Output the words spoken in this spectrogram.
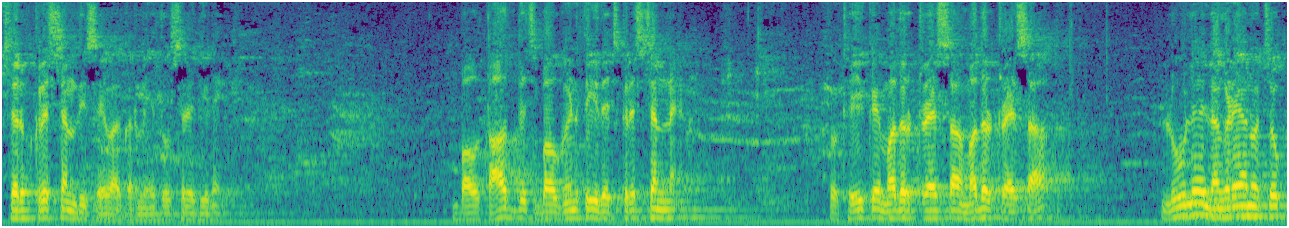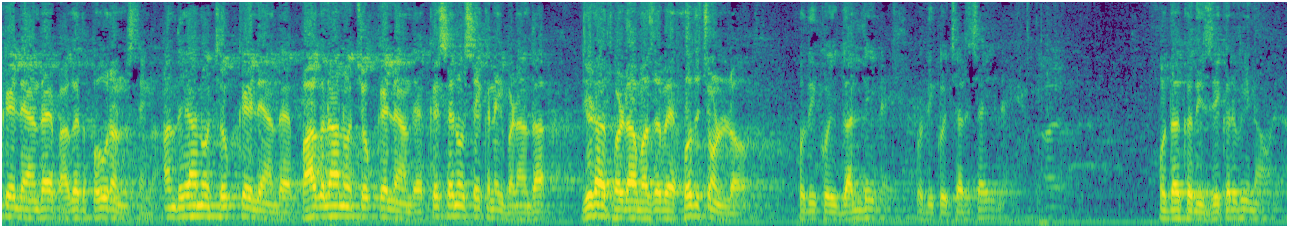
ਸਿਰਫ ਕ੍ਰਿਸਚਨ ਦੀ ਸੇਵਾ ਕਰਨੀ ਹੈ, ਦੂਸਰੇ ਦੀ ਨਹੀਂ। ਬਹੁਤਾਤ ਵਿੱਚ ਬਹੁ ਗਿਣਤੀ ਵਿੱਚ ਕ੍ਰਿਸਚਨ ਨੇ। ਤਾਂ ਠੀਕ ਹੈ, ਮਦਰ ਟ੍ਰੈਸਾ ਮਦਰ ਟ੍ਰੈਸਾ, ਲੂਲੇ ਲੰਗੜਿਆਂ ਨੂੰ ਚੁੱਕ ਕੇ ਲਿਆਂਦਾ ਹੈ ਭਗਤ ਪੂਰਨ ਸਿੰਘ। ਅੰਧਿਆਂ ਨੂੰ ਚੁੱਕ ਕੇ ਲਿਆਂਦਾ ਹੈ, ਪਾਗਲਾਂ ਨੂੰ ਚੁੱਕ ਕੇ ਲਿਆਂਦਾ ਕਿਸੇ ਨੂੰ ਸਿੱਖ ਨਹੀਂ ਬਣਾਉਂਦਾ। ਜਿਹੜਾ ਤੁਹਾਡਾ ਮਜ਼ਹਬ ਹੈ, ਖੁਦ ਚੁਣ ਲਓ। ਉਹਦੀ ਕੋਈ ਗੱਲ ਹੀ ਨਹੀਂ, ਉਹਦੀ ਕੋਈ ਚਰਚਾ ਹੀ ਨਹੀਂ। ਉਹਦਾ ਕਦੀ ਜ਼ਿਕਰ ਵੀ ਨਾ ਹੋਇਆ।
